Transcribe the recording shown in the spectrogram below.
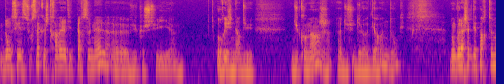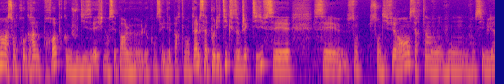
donc c'est sur ça que je travaille à titre personnel, euh, vu que je suis euh, originaire du, du Comminges, euh, du sud de la Haute-Garonne donc. Donc voilà, chaque département a son programme propre, comme je vous disais, financé par le, conseil départemental. Sa politique, ses objectifs sont, différents. Certains vont, vont, vont cibler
